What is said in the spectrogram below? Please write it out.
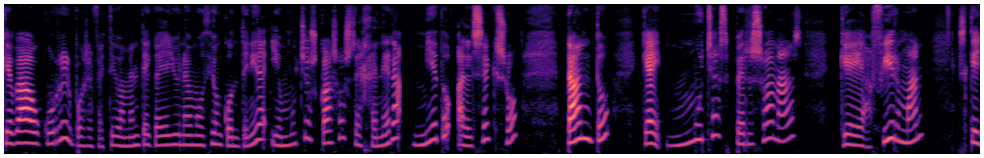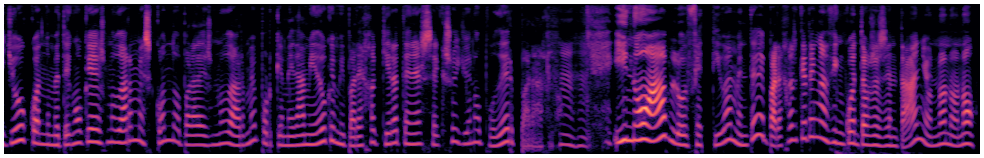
¿qué va a ocurrir? Pues efectivamente que hay una emoción contenida y en muchos casos se genera miedo al sexo, tanto que hay muchas personas que afirman es que yo cuando me tengo que desnudar me escondo para desnudarme porque me da miedo que mi pareja quiera tener sexo y yo no poder pararlo. Y no hablo efectivamente de parejas que tengan 50 o 60 años, no, no, no.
